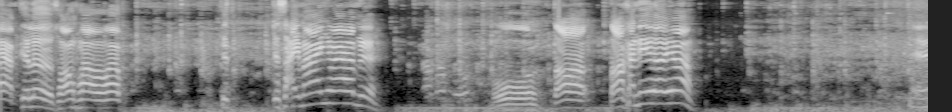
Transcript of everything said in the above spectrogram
ลากเทเลอร์สองเผาครับ จะจะใส่ไม้ใช่ไหมครับเนี่ยครับผมโอ้ต่อต่อคันนี้เลยใช่ไหมเอ้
